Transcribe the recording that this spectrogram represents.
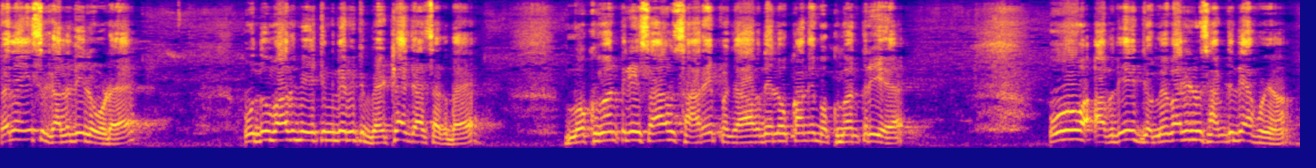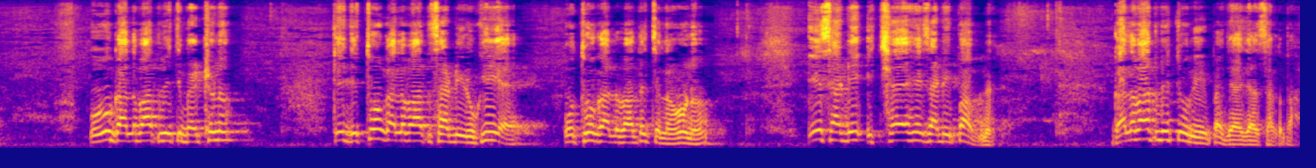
ਪਹਿਲਾਂ ਇਸ ਗੱਲ ਦੀ ਲੋੜ ਹੈ, ਉਦੋਂ ਬਾਅਦ ਮੀਟਿੰਗ ਦੇ ਵਿੱਚ ਬੈਠਿਆ ਜਾ ਸਕਦਾ ਹੈ। ਮੁੱਖ ਮੰਤਰੀ ਸਾਹਿਬ ਸਾਰੇ ਪੰਜਾਬ ਦੇ ਲੋਕਾਂ ਦੇ ਮੁੱਖ ਮੰਤਰੀ ਹੈ। ਉਹ ਆਪਣੀ ਜ਼ਿੰਮੇਵਾਰੀ ਨੂੰ ਸਮਝਦਿਆਂ ਹੋਇਆਂ ਉਹ ਗੱਲਬਾਤ ਵਿੱਚ ਬੈਠਣ ਤੇ ਜਿੱਥੋਂ ਗੱਲਬਾਤ ਸਾਡੀ ਰੁਕੀ ਹੈ, ਉੱਥੋਂ ਗੱਲਬਾਤ ਚਲਾਉਣ। ਇਹ ਸਾਡੀ ਇੱਛਾ ਹੈ ਇਹ ਸਾਡੀ ਭਾਵਨਾ ਹੈ। ਗੱਲਬਾਤ ਵਿੱਚੋਂ ਨਹੀਂ ਭੱਜਿਆ ਜਾ ਸਕਦਾ।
